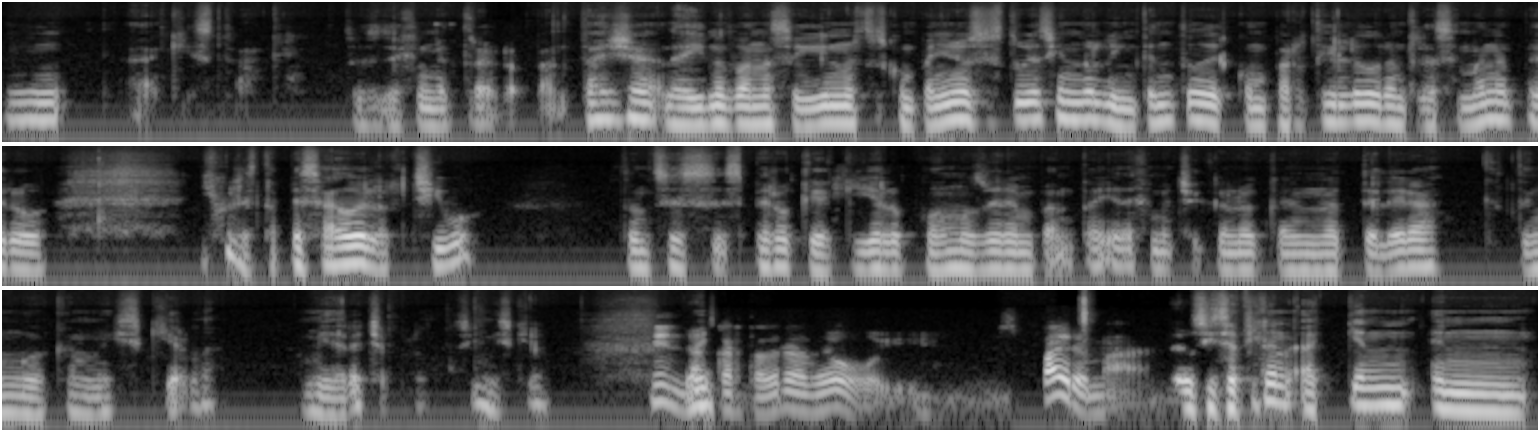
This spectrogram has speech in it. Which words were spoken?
Y aquí está. Entonces déjenme traer la pantalla. De ahí nos van a seguir nuestros compañeros. Estuve haciendo el intento de compartirlo durante la semana, pero híjole, está pesado el archivo. Entonces espero que aquí ya lo podamos ver en pantalla. Déjenme checarlo acá en la telera que tengo acá a mi izquierda. Mi derecha, perdón. Sí, mi izquierda. En la cartadera de hoy, Spider-Man. Pero si se fijan, aquí en, en,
